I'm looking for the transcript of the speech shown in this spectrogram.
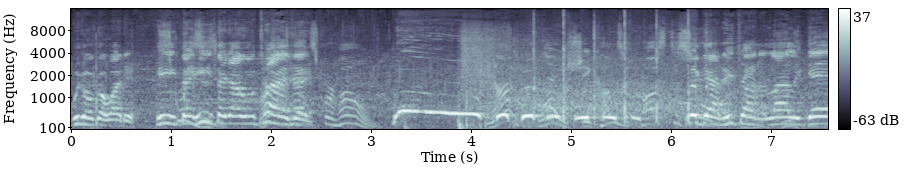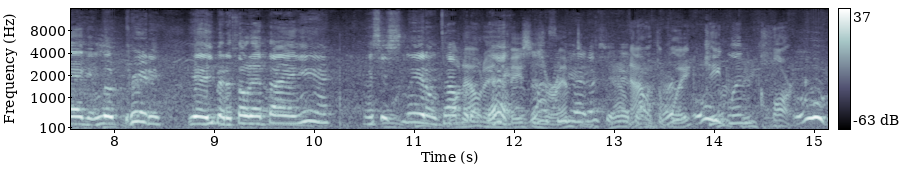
We're gonna go right there. He didn't think, he didn't think I was gonna try his Tags ass. for home. Woo! She comes across the Look score. at her. He trying to lollygag and look pretty. Yeah, you better throw that thing in. And she slid on top One of out the and the bat. bases are empty. that? That shit had Now at the hurt. plate, Ooh. Caitlin Clark. Ooh.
